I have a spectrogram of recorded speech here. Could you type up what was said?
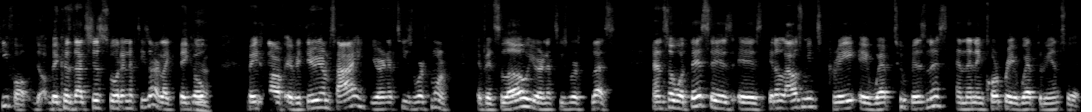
default because that's just what NFTs are. Like they go yeah. based off if Ethereum's high, your NFT is worth more. If it's low, your NFT is worth less. And so what this is is it allows me to create a Web two business and then incorporate Web three into it.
